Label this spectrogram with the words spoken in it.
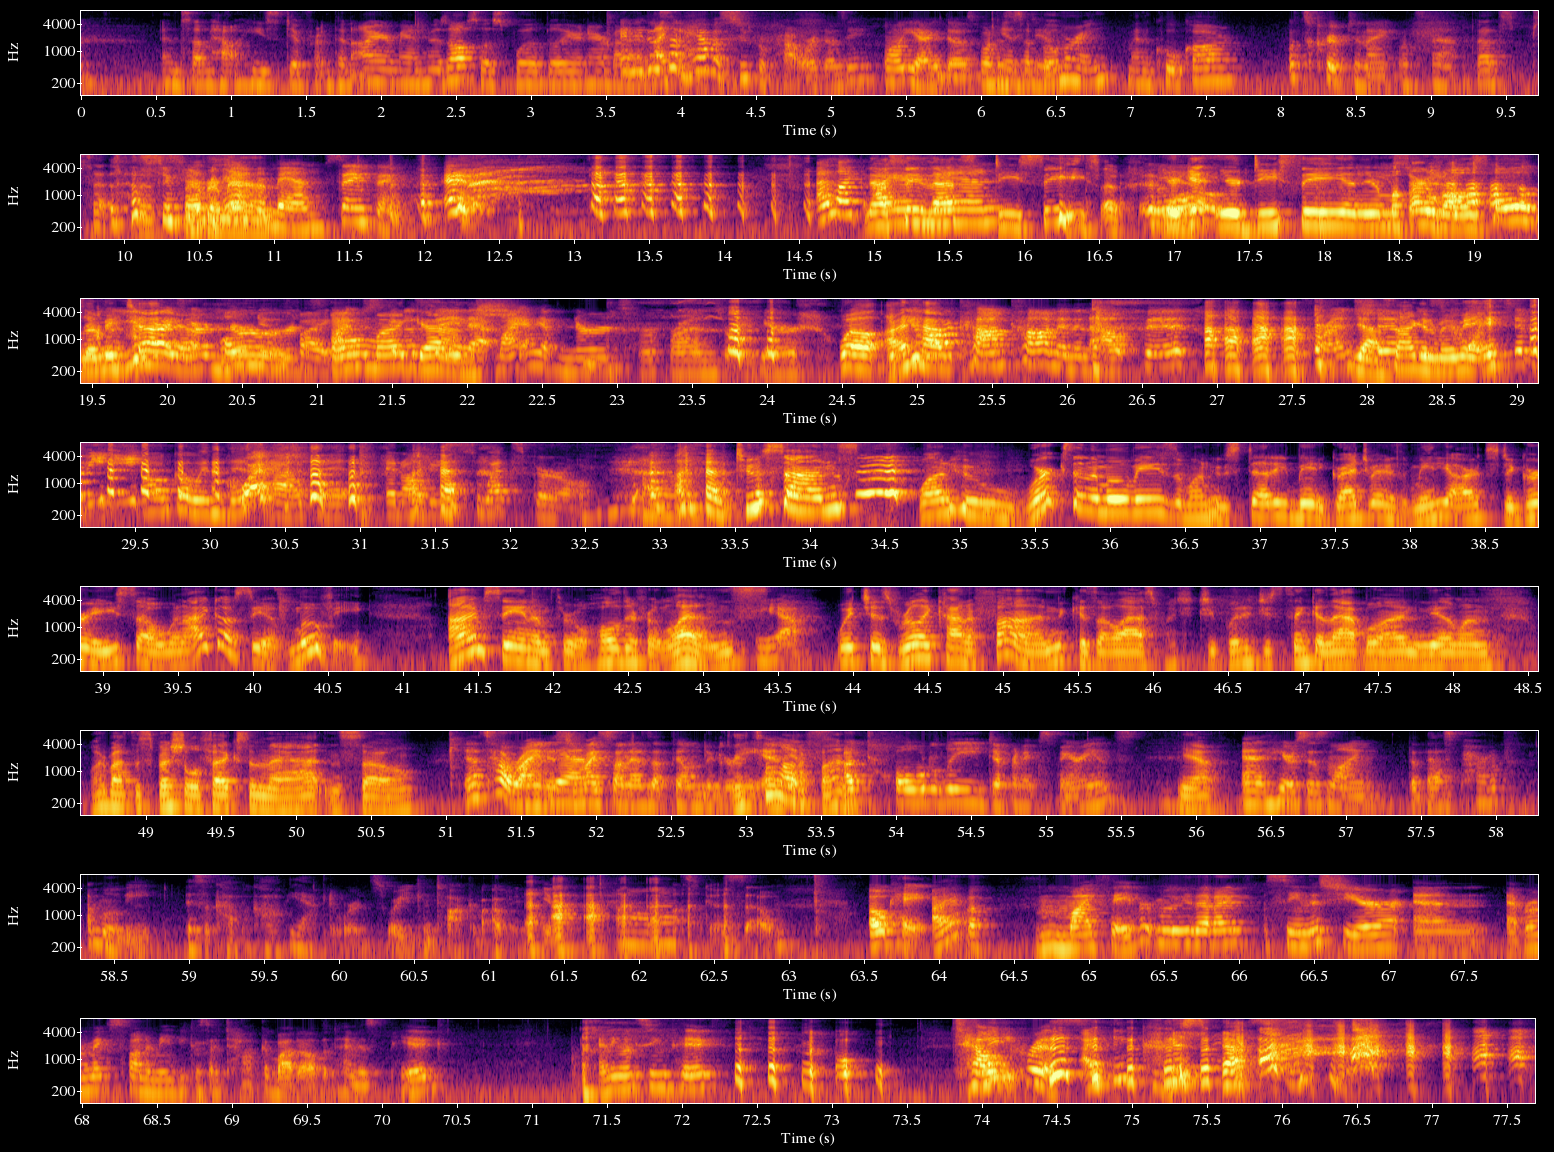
And somehow he's different than Iron Man, who is also a spoiled billionaire. But and he I- doesn't have a superpower, does he? Well, yeah, he does. What he does has he, a do? boomerang and a cool car. What's kryptonite? What's that? That's, that's, That's Superman. Superman. Superman. Same thing. Anyway. I like Now Iron see, Man. that's DC. So you're getting your DC and your You Marvels. whole Let me different- you tell guys you. are Whole new nerds. fight. Oh I'm Oh my gonna that. My, I have nerds for friends right here. Well, If I you have. want a con con and an outfit, friendship yeah, it's not gonna be me. going to be. I'll go in this outfit and I'll be sweats girl. I have two sons, one who works in the movies and one who studied media, graduated with a media arts degree. So when I go see a movie, I'm seeing them through a whole different lens, Yeah. which is really kind of fun because I'll ask, what did you, what did you think of that one? And the other one, what about the special effects in that? And so, That's how Ryan is. Yeah. My son has a film degree, It's a and lot of it's fun. a totally different experience. yeah. And here's his line: "The best part of a movie is a cup of coffee afterwards, where you can talk about it." You know? Oh, that's good. so, okay, I have a my favorite movie that I've seen this year, and everyone makes fun of me because I talk about it all the time. Is Pig? Anyone seen Pig? no. Tell Wait, Chris. I think Chris has.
